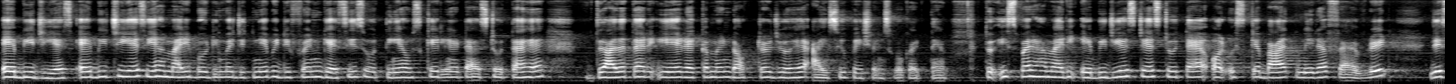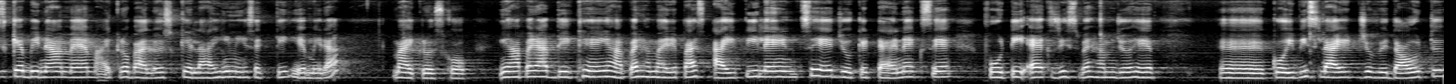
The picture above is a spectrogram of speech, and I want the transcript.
A B G S A B G S ये हमारी बॉडी में जितने भी डिफरेंट गैसेस होती हैं, उसके लिए टेस्ट होता है। ज़्यादातर ये रेकमेंड डॉक्टर जो है आईसीयू पेशेंट्स को करते हैं। तो इस पर हमारी A B G S test होता है और उसके बाद मेरा फेवरेट जिसके बिना मैं माइक्रोबायोलॉजी के ला ही नहीं सकती, ये मेरा माइक्रोस्कोप यहाँ पर आप देखें, यहाँ पर हमारे पास आई पी लेंस है, जो कि टेन एक्स है फोर्टी एक्स जिसमें हम जो है कोई भी स्लाइड जो विदाउट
